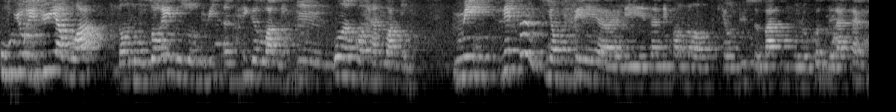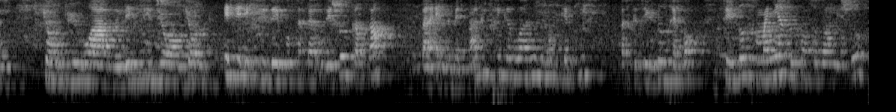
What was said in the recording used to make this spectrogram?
où il y aurait dû y avoir dans nos oreilles d'aujourd'hui un trigger warning mm. ou un content warning. Mais les femmes qui ont fait euh, les indépendances, qui ont dû se battre pour le code de la famille, qui ont dû voir de l'excision, qui ont été excisées pour certaines ou des choses comme ça, ben, elles ne mettent pas du trigger warning dans ce qu'elles disent, parce que c'est une autre époque, c'est une autre manière de concevoir les choses.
